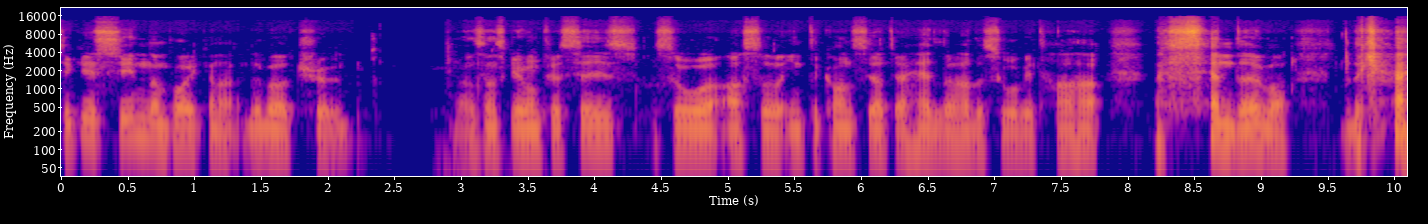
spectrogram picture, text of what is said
Tycker ju synd om pojkarna. Det bara true. Och sen skrev hon precis så, alltså inte konstigt att jag hellre hade sovit, haha. Sen det bara, du kan,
